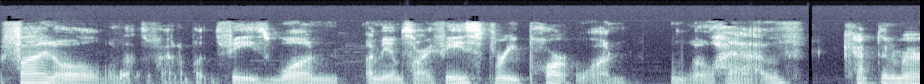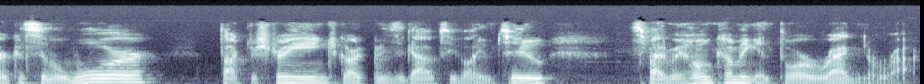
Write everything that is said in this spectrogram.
final, well, not the final, but phase one, I mean, I'm sorry, phase three, part one will have Captain America Civil War, Doctor Strange, Guardians of the Galaxy Volume 2, Spider Man Homecoming, and Thor Ragnarok.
